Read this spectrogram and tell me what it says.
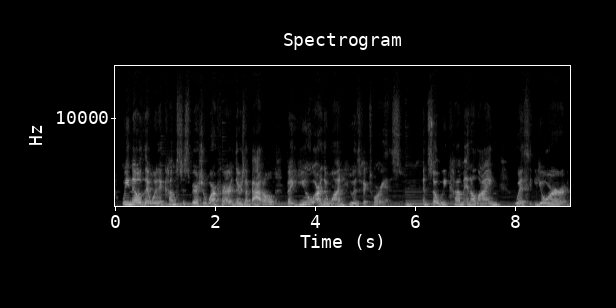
we know that when it comes to spiritual warfare, there's a battle, but you are the one who is victorious. And so we come in a line with your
